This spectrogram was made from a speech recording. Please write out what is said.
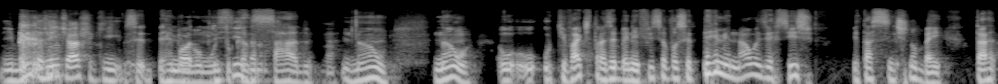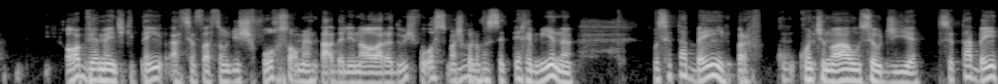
E muita gente acha que você terminou pode, muito precisa, né? cansado. Né? Não, não. O, o, o que vai te trazer benefício é você terminar o exercício e estar tá se sentindo bem, tá obviamente que tem a sensação de esforço aumentada ali na hora do esforço, mas quando você termina, você está bem para continuar o seu dia. Você está bem,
